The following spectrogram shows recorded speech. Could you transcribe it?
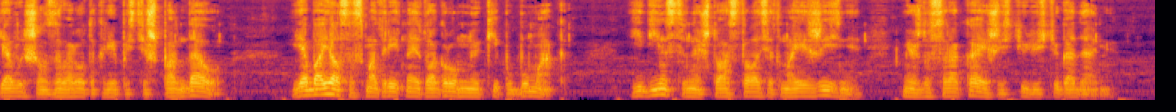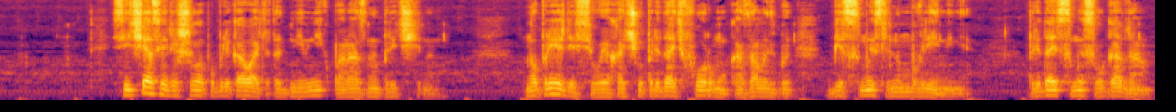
я вышел за ворота крепости Шпандау, я боялся смотреть на эту огромную кипу бумаг. Единственное, что осталось от моей жизни между 40 и 60 годами. Сейчас я решил опубликовать этот дневник по разным причинам. Но прежде всего я хочу придать форму, казалось бы, бессмысленному времени, придать смысл годам,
